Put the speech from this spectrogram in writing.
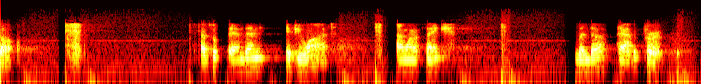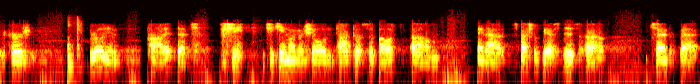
So that's what, and then if you want, I want to thank Linda Pavitt for her brilliant product that she she came on the show and talked to us about. Um, and our special guest is uh, Sandra Beck.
